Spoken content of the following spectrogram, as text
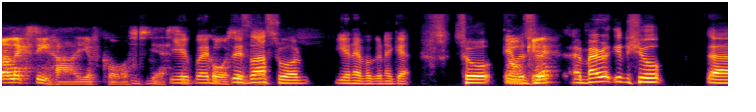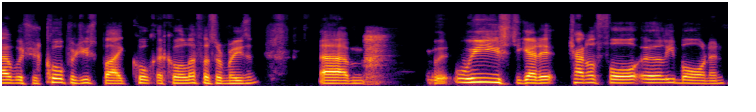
Galaxy High, of course. Yes, Yeah, of course. this last one you're never gonna get. So it was an American show, uh, which was co-produced by Coca-Cola for some reason. Um, we used to get it Channel Four early morning,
